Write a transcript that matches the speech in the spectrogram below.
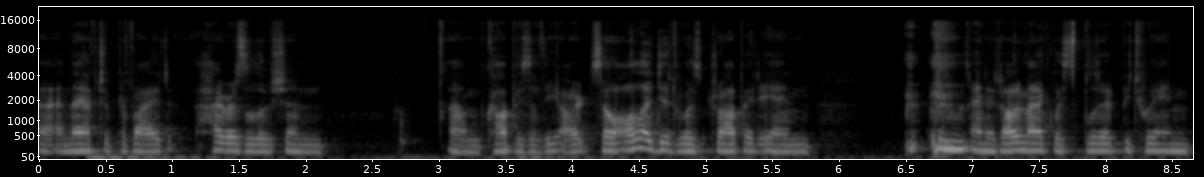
Uh, and they have to provide high resolution um, copies of the art. So all I did was drop it in and it automatically split it between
